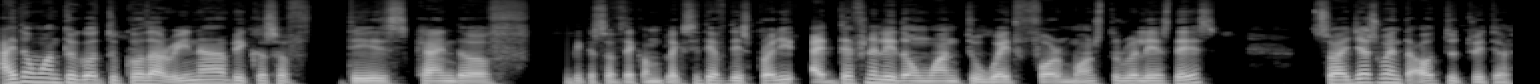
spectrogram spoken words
I don't want to go to Code4rena because of this kind of because of the complexity of this project. I definitely don't want to wait four months to release this. So I just went out to Twitter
